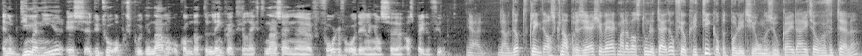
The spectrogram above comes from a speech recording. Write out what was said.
En op die manier is uh, Dutroux opgesproeid, met name ook omdat de link werd gelegd naar zijn vorige veroordeling als, als pedofiel. Ja, nou dat klinkt als knap recherchewerk, maar er was toen de tijd ook veel kritiek op het politieonderzoek. Kan je daar iets over vertellen?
